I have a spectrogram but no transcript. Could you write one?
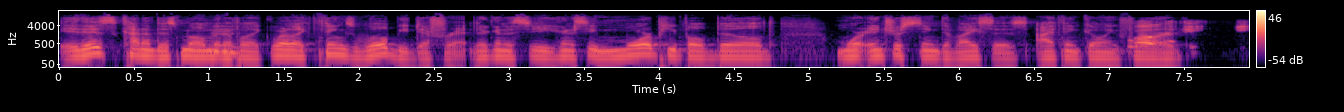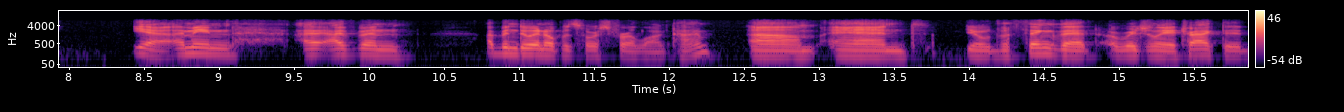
it is kind of this moment mm. of like where like things will be different. They're going to see you're going to see more people build more interesting devices. I think going forward. Well, yeah, I mean, I, have been I've been doing open source for a long time, um, and you know the thing that originally attracted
